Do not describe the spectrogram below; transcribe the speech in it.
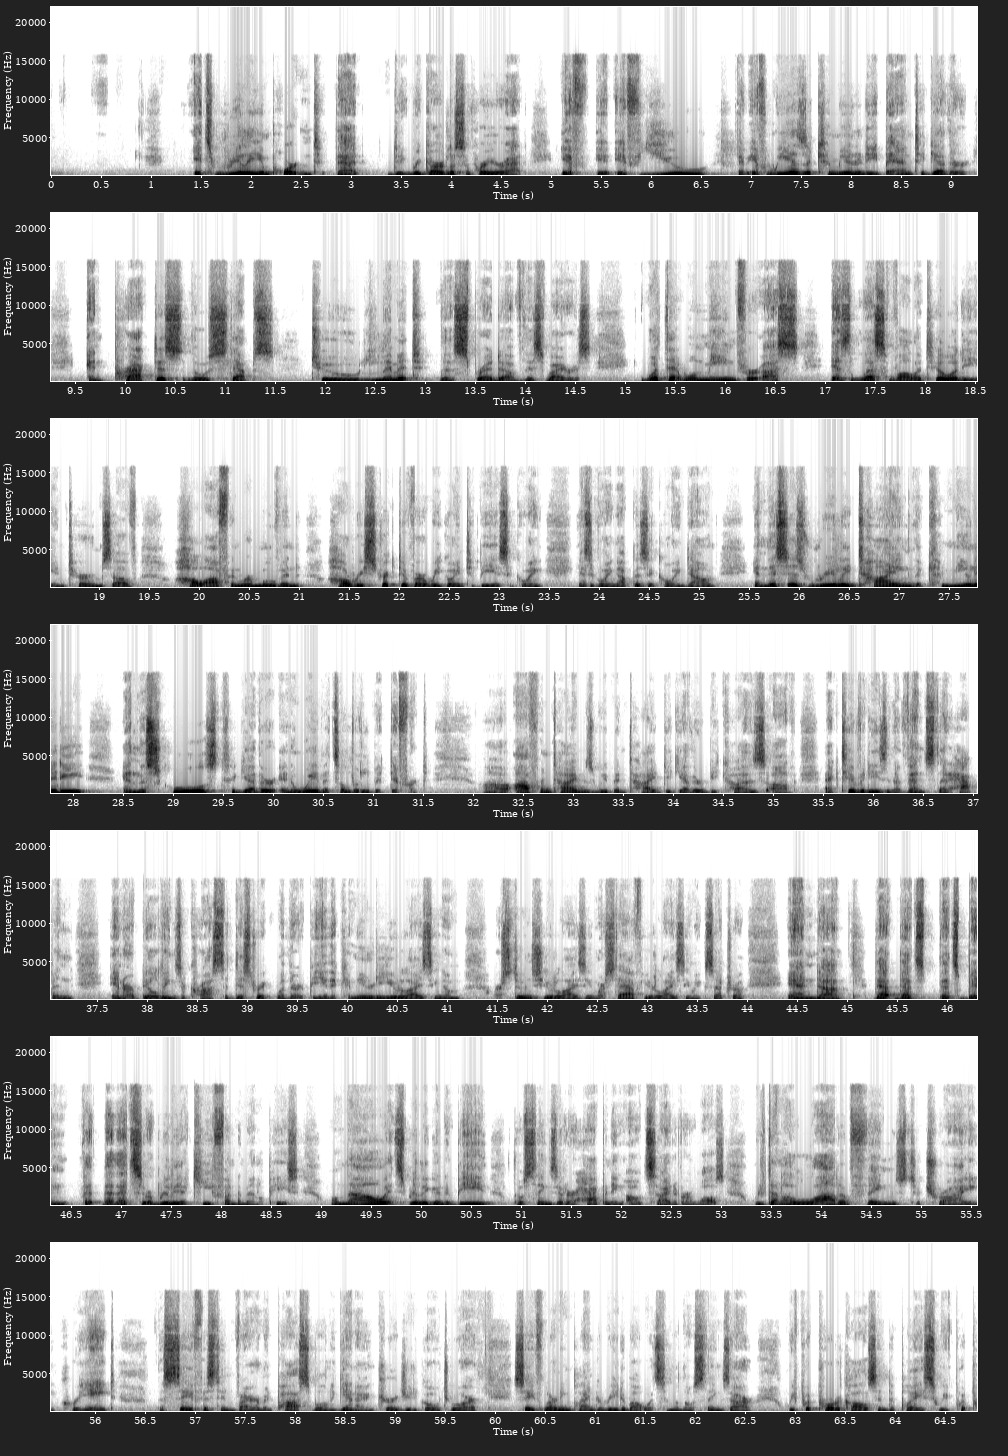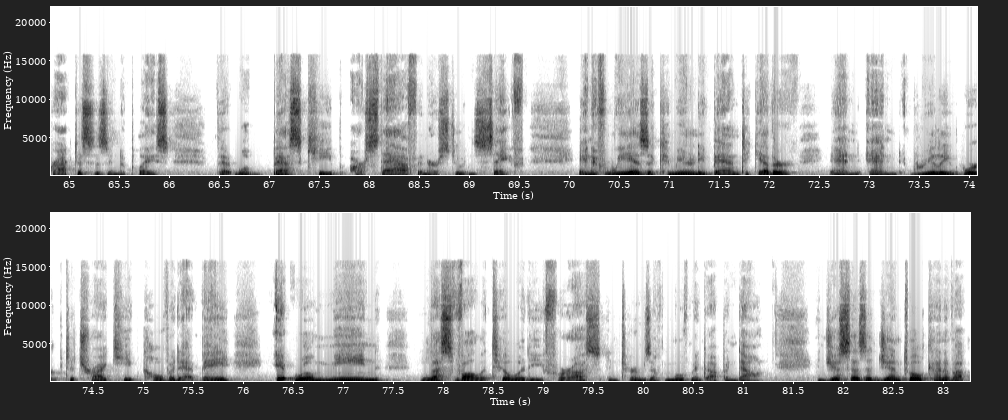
it's really important that regardless of where you're at, if if you if we as a community band together and practice those steps to limit the spread of this virus, what that will mean for us is less volatility in terms of how often we're moving, how restrictive are we going to be? Is it going, is it going up? Is it going down? And this is really tying the community and the schools together in a way that's a little bit different. Uh, oftentimes, we've been tied together because of activities and events that happen in our buildings across the district, whether it be the community utilizing them, our students utilizing them, our staff utilizing them, et cetera. And uh, that, that's, that's been, that, that's really a key fundamental piece. Well, now it's really going to be those things that are happening outside of our walls. We've done a lot of things to try and create the safest environment possible. And again, I encourage you to go to our safe learning plan to read about what some of those things are. We've put protocols into place, we've put practices into place that will best keep our staff and our students safe. And if we as a community band together and, and really work to try keep COVID at bay, it will mean less volatility for us in terms of movement up and down. And just as a gentle kind of a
